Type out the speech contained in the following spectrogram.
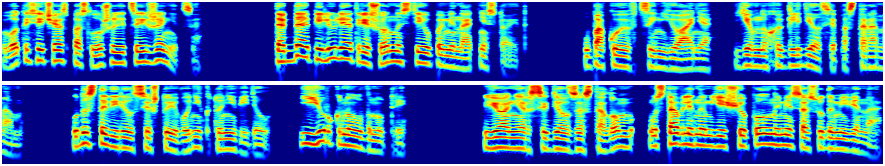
Вот и сейчас послушается и женится. Тогда о пилюле отрешенности упоминать не стоит. Упокоив цинь Юаня, Евнух огляделся по сторонам. Удостоверился, что его никто не видел, и юркнул внутрь. Юанер сидел за столом, уставленным еще полными сосудами вина,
